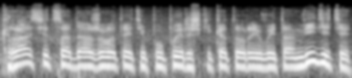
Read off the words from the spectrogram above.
красится, даже вот эти пупырышки, которые вы там видите,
